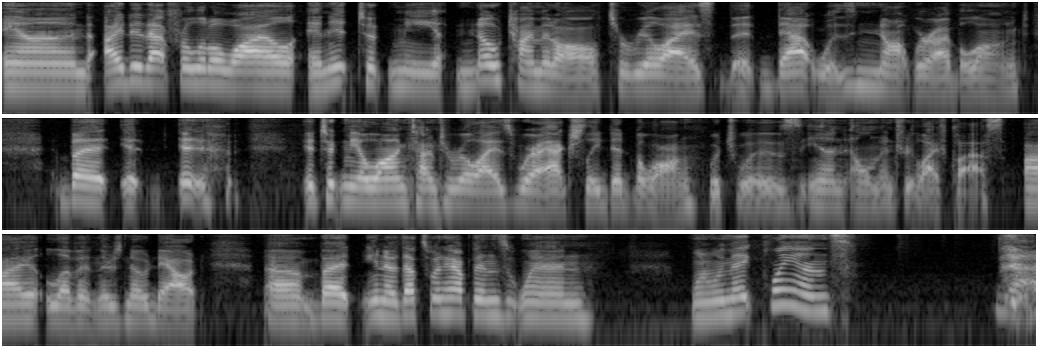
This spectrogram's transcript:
And I did that for a little while, and it took me no time at all to realize that that was not where I belonged. But it it it took me a long time to realize where I actually did belong, which was in elementary life class. I love it, and there's no doubt. Um, but you know that's what happens when when we make plans. Yeah.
